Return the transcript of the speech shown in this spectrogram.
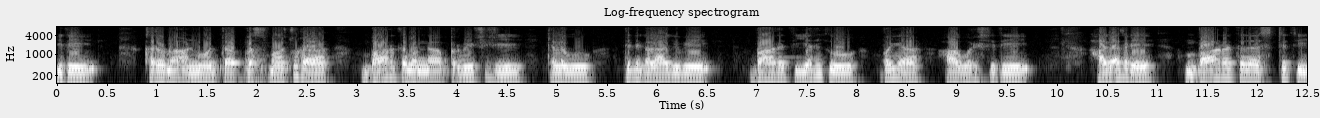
ಇದೆ. ಕರೋನಾ ಅನ್ನುವಂಥ ಭಸ್ಮಾಸುರ ಭಾರತವನ್ನ ಪ್ರವೇಶಿಸಿ ಕೆಲವು ದಿನಗಳಾಗಿವೆ. ಭಾರತೀಯರಿಗೂ ಭಯ ಆವರಿಸಿದೆ. ಹಾಗಾದರೆ ಭಾರತದ ಸ್ಥಿತಿ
